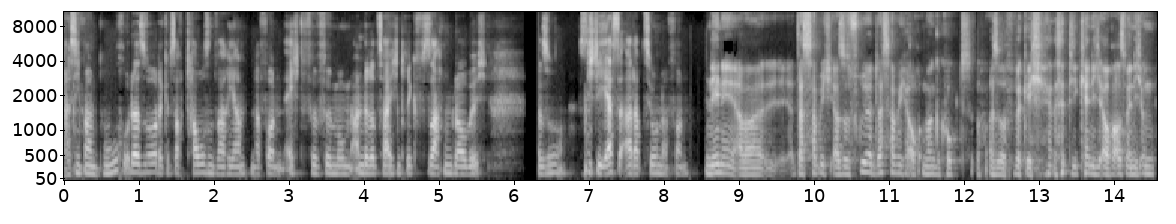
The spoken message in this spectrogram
das nicht mal ein Buch oder so? Da gibt es auch tausend Varianten davon. Echtverfilmungen, andere Zeichentrick-Sachen, glaube ich. Also, ist nicht die erste Adaption davon. Nee, nee, aber das habe ich, also früher, das habe ich auch immer geguckt. Also wirklich, die kenne ich auch auswendig. Und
